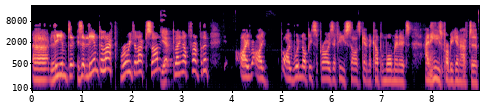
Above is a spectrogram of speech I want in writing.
Uh, Liam, De, is it Liam Delap, Rory Delap's son, yep. playing up front for them? I, I I would not be surprised if he starts getting a couple more minutes, and he's probably going to have to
